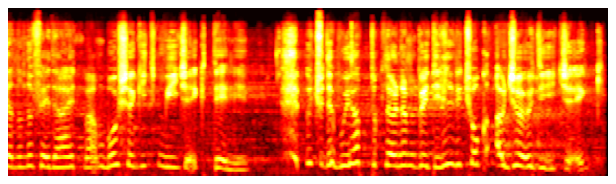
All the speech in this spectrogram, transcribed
Canını feda etmem boşa gitmeyecek Deni. Üçü de bu yaptıklarının bedelini çok acı ödeyecek.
